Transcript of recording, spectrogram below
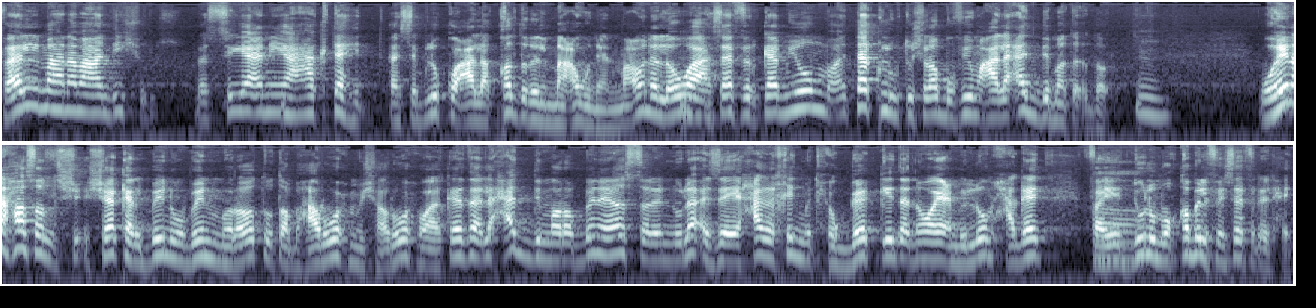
فقال ما أنا ما عنديش فلوس بس يعني هجتهد أسيب لكم على قدر المعونة المعونة اللي هو. هسافر كام يوم تاكلوا وتشربوا فيهم على قد ما تقدروا. وهنا حصل شكل بينه وبين مراته طب هروح مش هروح وهكذا لحد ما ربنا ييسر إنه لأ زي حاجة خدمة حجاج كده إن هو يعمل لهم حاجات فيدوا له مقابل في سفر الحج.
